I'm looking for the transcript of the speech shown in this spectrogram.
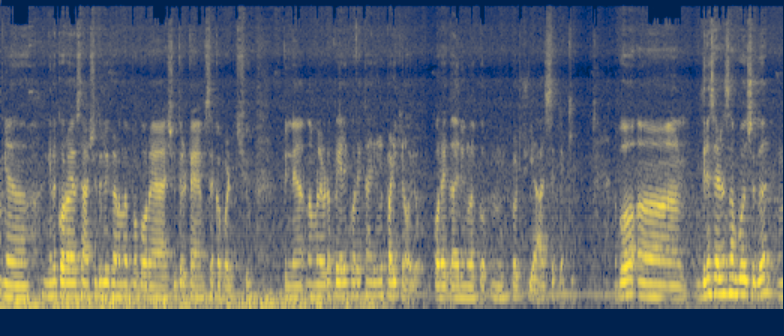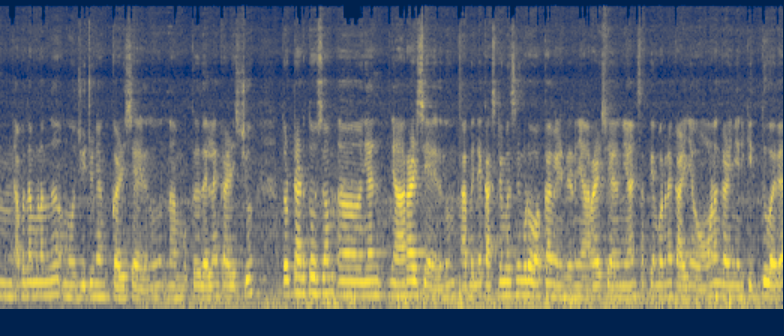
ഇങ്ങനെ കുറേ ദിവസം ആശുപത്രിയിൽ കിടന്നപ്പോൾ കുറേ ആശുപത്രി ടൈംസ് ഒക്കെ പഠിച്ചു. പിന്നെ നമ്മളിവിടെ പേരെ കുറേ കാര്യങ്ങൾ പഠിക്കണമല്ലോ. കുറേ കാര്യങ്ങളൊക്കെ പഠിച്ചു. യാ സെറ്റാക്കി അപ്പോൾ ഇതിന് ശേഷം സംഭവിച്ചത് അപ്പോൾ നമ്മളന്ന് മോജിറ്റു ഞാൻ കഴിച്ചായിരുന്നു. നമുക്ക് ഇതെല്ലാം കഴിച്ചു. തൊട്ടടുത്ത ദിവസം ഞാൻ ഞായറാഴ്ചയായിരുന്നു. അപ്പം എന്റെ കസ്റ്റമേഴ്സിനും കൂടെ ഓർക്കാൻ വേണ്ടിയാണ് ഞായറാഴ്ചയായിരുന്നു. ഞാൻ സത്യം പറഞ്ഞാൽ കഴിഞ്ഞ ഓണം കഴിഞ്ഞ് എനിക്ക് ഇതുവരെ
